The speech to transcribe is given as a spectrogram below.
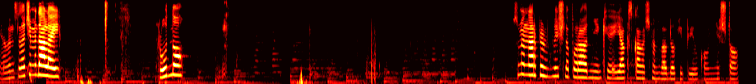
Ja więc lecimy dalej. Trudno. W sumie najpierw wyślę poradnik, jak skakać na dwa bloki piłką, niż to.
